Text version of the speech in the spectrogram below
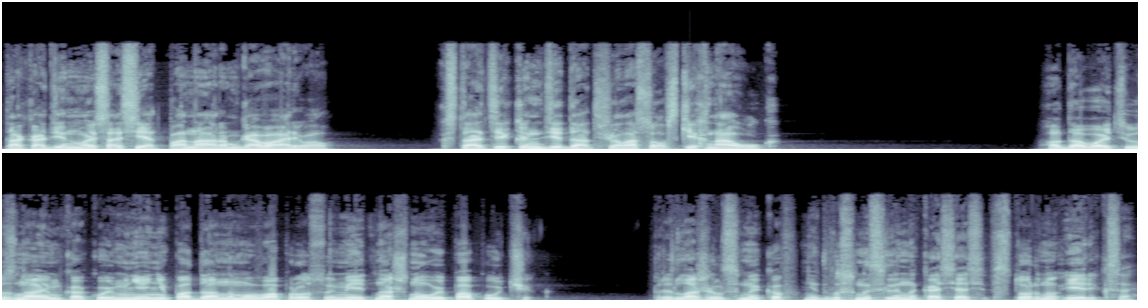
Так один мой сосед по нарам говаривал. Кстати, кандидат философских наук. А давайте узнаем, какое мнение по данному вопросу имеет наш новый попутчик, предложил Смыков, недвусмысленно косясь в сторону Эрикса.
